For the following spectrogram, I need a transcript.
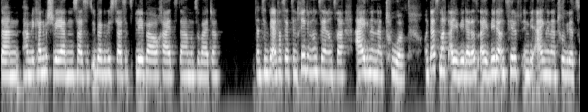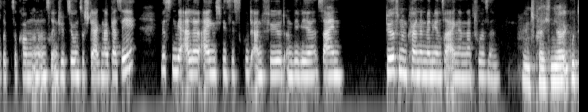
dann haben wir keine Beschwerden, sei es jetzt Übergewicht, sei es jetzt Blähbauch, Reizdarm und so weiter. Dann sind wir einfach sehr zentriert in uns, sehr in unserer eigenen Natur. Und das macht Ayurveda, dass Ayurveda uns hilft, in die eigene Natur wieder zurückzukommen und unsere Intuition zu stärken. Weil per se wissen wir alle eigentlich, wie es sich gut anfühlt und wie wir sein dürfen und können, wenn wir in unserer eigenen Natur sind. Entsprechen, ja, gut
